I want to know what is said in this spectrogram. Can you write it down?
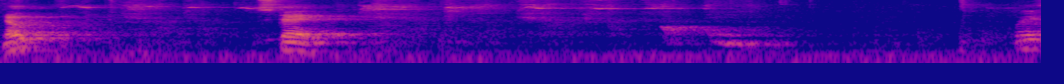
Nope. Stay. Place.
